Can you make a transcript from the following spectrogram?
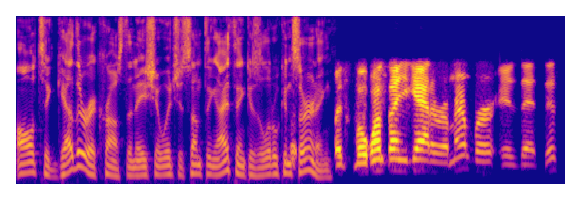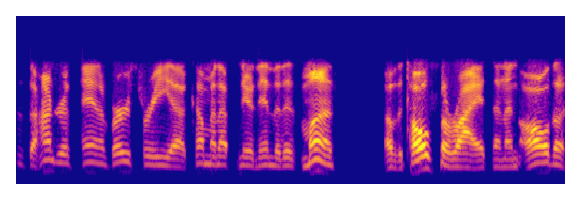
altogether across the nation, which is something I think is a little concerning. But but one thing you got to remember is that this is the hundredth anniversary uh, coming up near the end of this month of the Tulsa riots, and then all the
